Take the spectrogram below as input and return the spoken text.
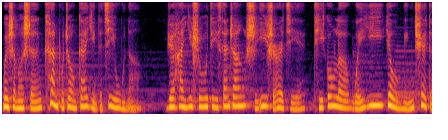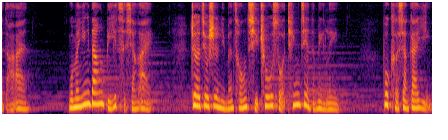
为什么神看不中该隐的祭物呢？约翰一书第三章十一、十二节提供了唯一又明确的答案：我们应当彼此相爱，这就是你们从起初所听见的命令。不可像该隐，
